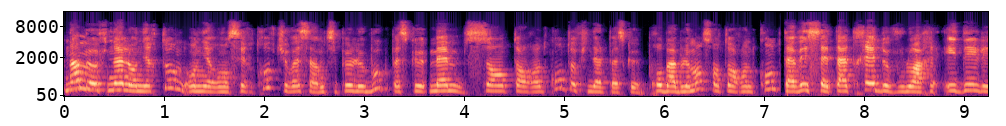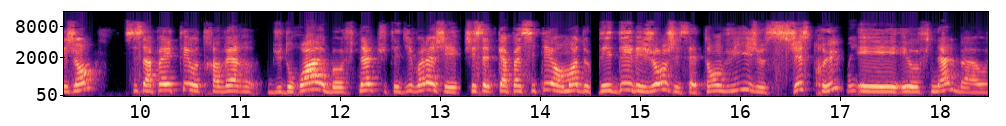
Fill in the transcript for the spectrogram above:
Non, mais au final, on y retourne, on y, on s'y retrouve, tu vois, c'est un petit peu le book parce que même sans t'en rendre compte au final, parce que probablement sans t'en rendre compte, t'avais cet attrait de vouloir aider les gens. Si ça n'a pas été au travers du droit, et ben au final, tu t'es dit voilà, j'ai j'ai cette capacité en moi de d'aider les gens, j'ai cette envie, j'ai ce truc, et, et au final, bah au,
